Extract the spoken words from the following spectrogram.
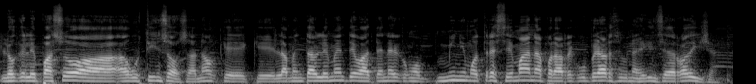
lo que le pasó a Agustín Sosa, ¿no? que, que lamentablemente va a tener como mínimo tres semanas para recuperarse de una esguince de rodilla.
